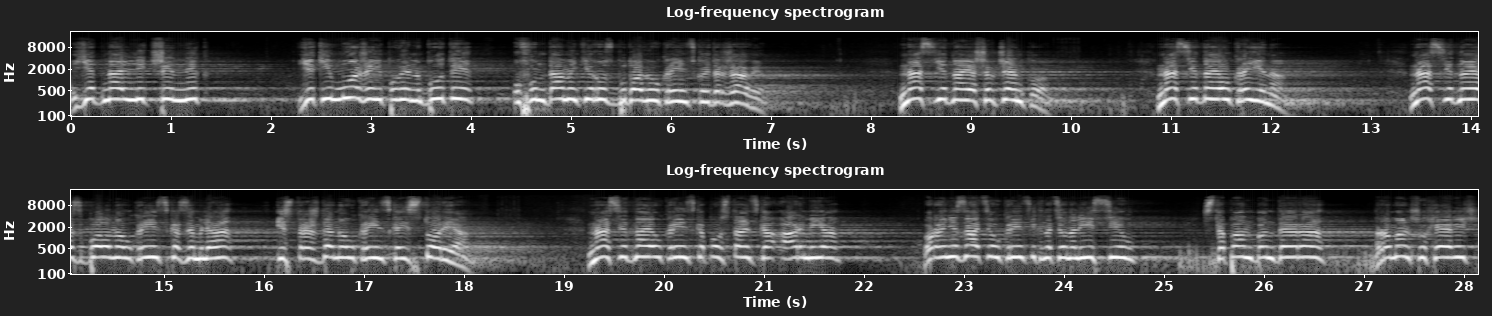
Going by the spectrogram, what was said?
єднальний чинник, який може і повинен бути у фундаменті розбудови української держави. Нас єднає Шевченко, нас єднає Україна, нас єднає зболена українська земля і страждена українська історія. Нас єднає Українська повстанська армія, Організація українських націоналістів, Степан Бандера, Роман Шухевич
